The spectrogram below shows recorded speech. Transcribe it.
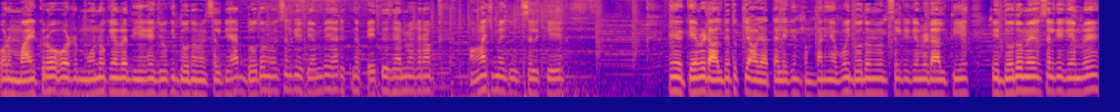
और माइक्रो और मोनो कैमरा दिए गए जो कि दो दो मेगापिक्सल के। यार दो दो मेगापिक्सल के कैमरे यार इतना पैंतीस हज़ार में अगर आप पाँच मेगापिक्सल के कैमरे डालते तो क्या हो जाता है? लेकिन कंपनी अब वही दो दो मेगापिक्सल के कैमरे डालती है। तो ये दो दो मेगापिक्सल के कैमरे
